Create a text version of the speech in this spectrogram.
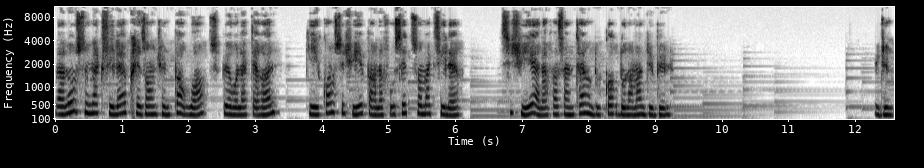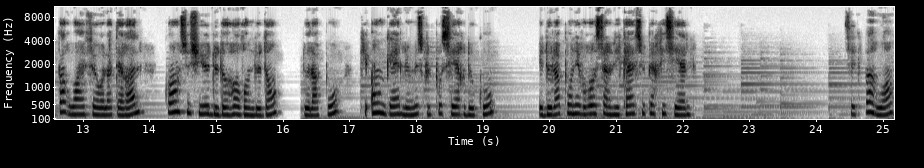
La loge sous-maxillaire présente une paroi supérolatérale qui est constituée par la fossette sous-maxillaire, située à la face interne du corps de la mandibule, et d'une paroi inférolatérale constituée de dehors en dedans de la peau qui engaine le muscle poussière du cou et de l'aponevrose cervicale superficielle. Cette paroi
